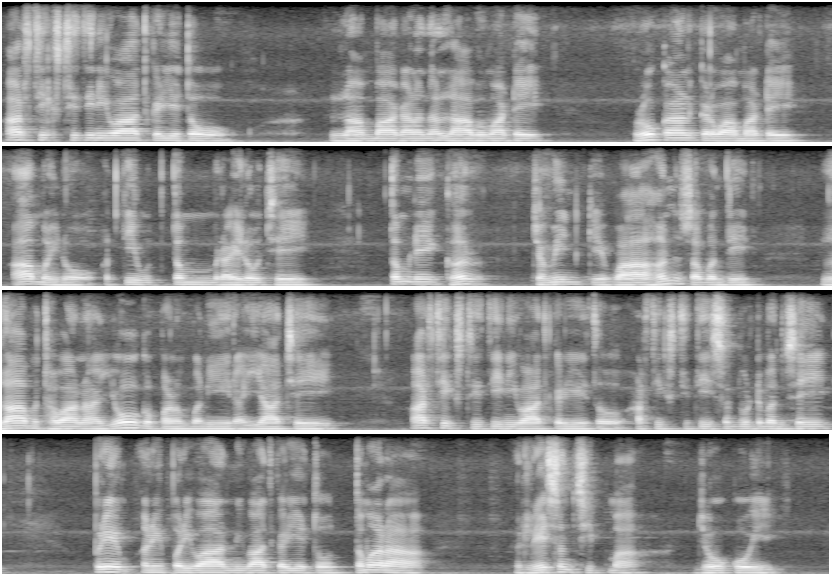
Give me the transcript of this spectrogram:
આર્થિક સ્થિતિની વાત કરીએ તો લાંબા ગાળાના લાભ માટે, રોકાણ કરવા માટે આ મહિનો અતિ ઉત્તમ રહેલો છે. તમને ઘર, જમીન કે વાહન સંબંધિત લાભ થવાના યોગ પણ બની રહ્યા છે. આર્થિક સ્થિતિની વાત કરીએ તો આર્થિક સ્થિતિ સદૃઢ બનશે. પ્રેમ અને પરિવારની વાત કરીએ તો તમારા રિલેશનશીપમાં જો કોઈ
